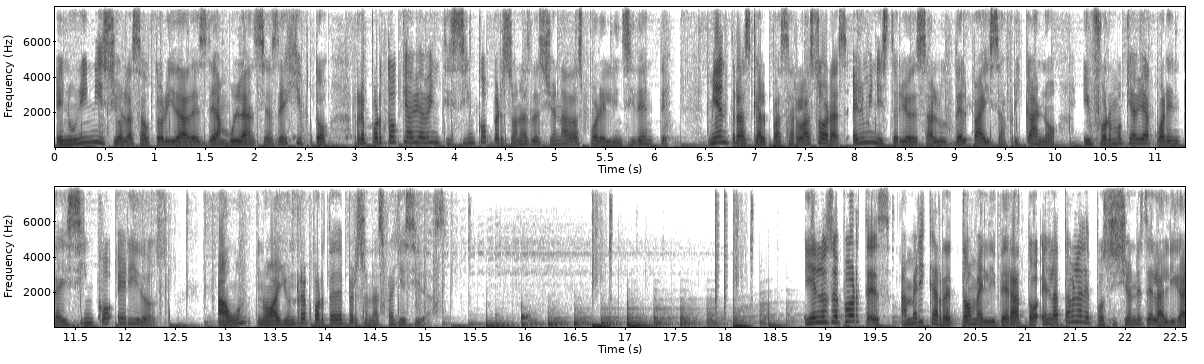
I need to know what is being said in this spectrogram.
En un inicio, las autoridades de ambulancias de Egipto reportó que había 25 personas lesionadas por el incidente, mientras que al pasar las horas, el Ministerio de Salud del país africano informó que había 45 heridos. Aún no hay un reporte de personas fallecidas. Y en los deportes, América retoma el liderato en la tabla de posiciones de la Liga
